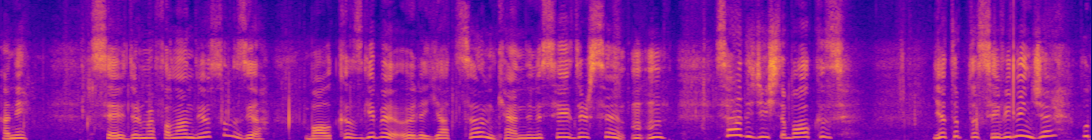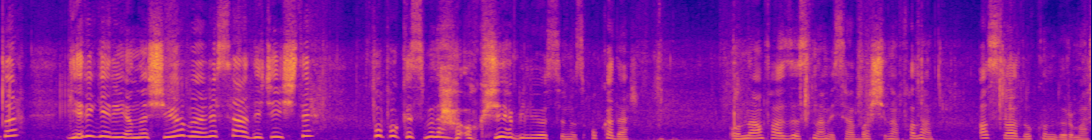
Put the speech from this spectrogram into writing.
Hani sevdirme falan diyorsunuz ya bal kız gibi öyle yatsın kendini sevdirsin. ı-ı. Sadece işte bal kız yatıp da sevilince bu da geri geri yanaşıyor. Böyle sadece işte popo kısmına okşayabiliyorsunuz. O kadar. Ondan fazlasına mesela başına falan asla dokundurmaz.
